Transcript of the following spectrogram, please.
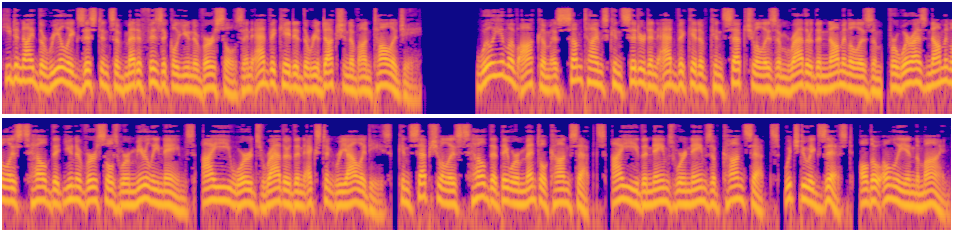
He denied the real existence of metaphysical universals and advocated the reduction of ontology. William of Ockham is sometimes considered an advocate of conceptualism rather than nominalism, for whereas nominalists held that universals were merely names, i.e. words rather than extant realities, conceptualists held that they were mental concepts, i.e. the names were names of concepts, which do exist, although only in the mind.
